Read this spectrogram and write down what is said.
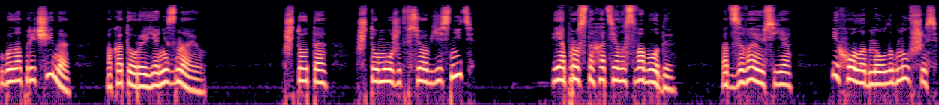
была причина, о которой я не знаю? Что-то, что может все объяснить? Я просто хотела свободы. Отзываюсь я и, холодно улыбнувшись,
